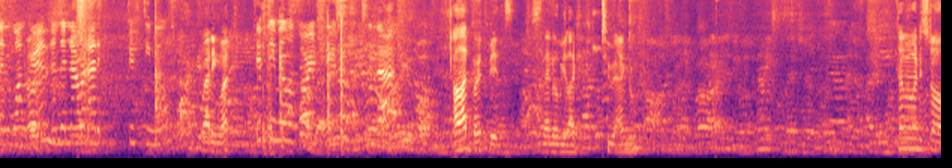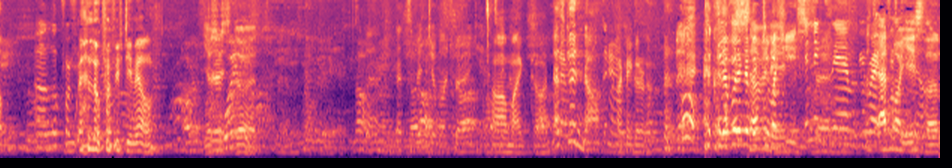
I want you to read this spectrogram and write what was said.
and one gram, and then now we're adding 50 mil. We're adding what? 50 mil of orange juice to that. I'll add both bits, so then it'll be like two angle. Tell me when to stop. Uh, look for 50 Look for 50 mil. Yes, just do it. That's a bit too much, but I can. Oh my god. That's good enough. Okay, good enough. Because I put in a bit too much yeast. In exam, you Just write. add more 50 yeast then.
